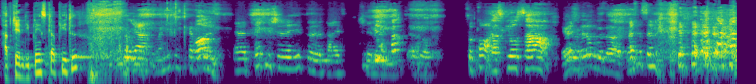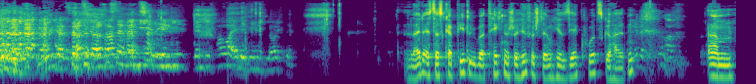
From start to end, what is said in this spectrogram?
Habt ihr ein Lieblingskapitel? Ja, mein Lieblingskapitel ist äh, technische Hilfeleistung. Also Support. Das Glossar. Ja, Stellung gesagt. Was ist denn, was, was ist denn wenn, die, wenn, die, wenn die Power-LED nicht leuchtet? Leider ist das Kapitel über technische Hilfestellung hier sehr kurz gehalten. Ähm,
